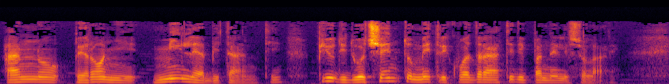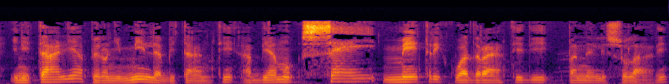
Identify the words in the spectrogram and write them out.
hanno per ogni mille abitanti più di 200 metri quadrati di pannelli solari. In Italia per ogni mille abitanti abbiamo 6 metri quadrati di pannelli solari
